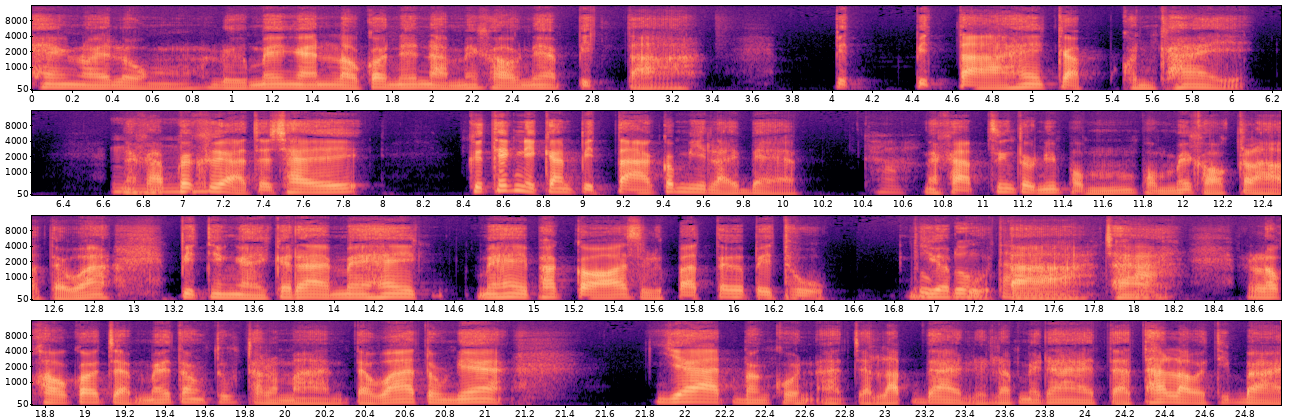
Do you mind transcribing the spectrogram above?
แห้งน้อยลง หรือไม่งั้นเราก็แนะนำให้เขาเนี่ยปิดตา ปิดปิดตาให้กับคนไข้นะครับอืมก็คืออาจจะใช้คือเทคนิคการปิดตาก็มีหลายแบบค่ะ นะครับซึ่งตรงนี้ผมผมไม่ขอกล่าว แต่ว่าปิดยังไงก็ได้ไม่ให้ไม่ให้ผ้าก๊อซหรือปาเตอร์ไปถูกถูกเยื่อบุดวงตาตาใช่ค่ะแล้วเขาก็จะไม่ต้องทุกข์ทรมาน แต่ว่าตรงเนี้ยญาติบางคนอาจจะรับได้หรือรับไม่ได้ แต่ถ้าเราอธิบาย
